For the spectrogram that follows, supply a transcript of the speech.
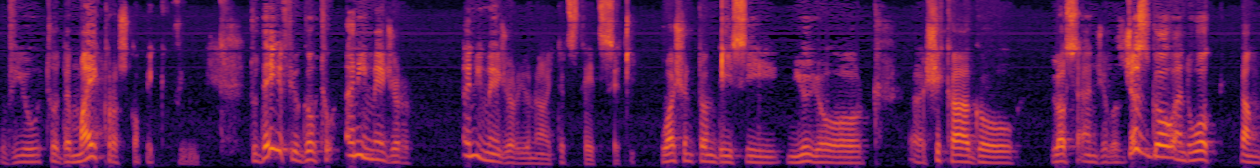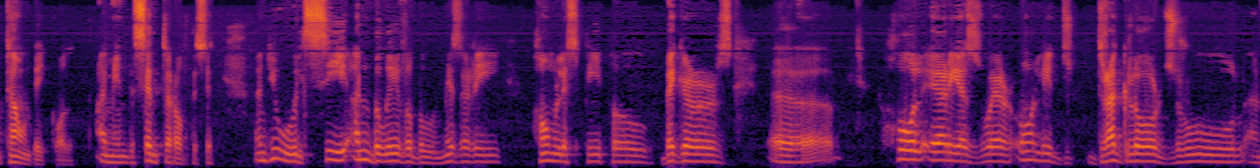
view to the microscopic view. Today, if you go to any major, any major United States city, Washington, D.C., New York, uh, Chicago, Los Angeles, just go and walk downtown, they call it. I mean, the center of the city. And you will see unbelievable misery, homeless people, beggars, uh, whole areas where only drug lords rule and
